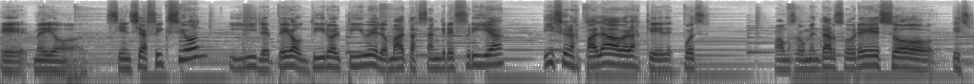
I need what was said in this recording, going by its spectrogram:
eh, medio ciencia ficción y le pega un tiro al pibe, lo mata a sangre fría, dice unas palabras que después vamos a comentar sobre eso, es,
